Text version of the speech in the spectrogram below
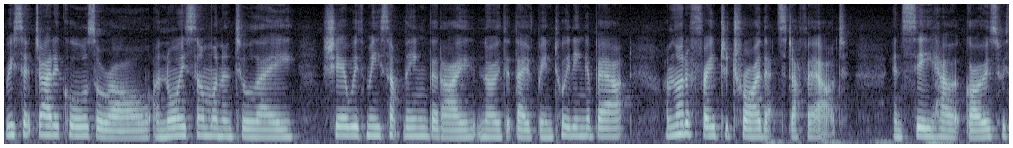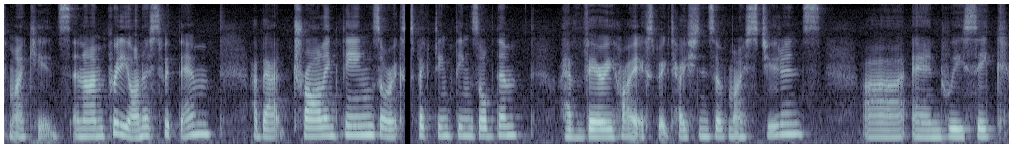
research articles, or I'll annoy someone until they share with me something that I know that they've been tweeting about. I'm not afraid to try that stuff out and see how it goes with my kids. And I'm pretty honest with them about trialing things or expecting things of them. I have very high expectations of my students, uh, and we seek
